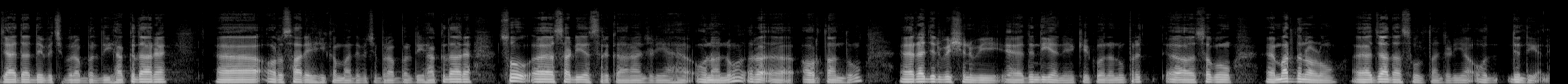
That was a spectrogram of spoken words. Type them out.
ਜਾਇਦਾਦ ਦੇ ਵਿੱਚ ਬਰਾਬਰ ਦੀ ਹੱਕਦਾਰ ਹੈ ਅ, ਔਰ ਸਾਰੇ ਹੀ ਕੰਮਾਂ ਦੇ ਵਿੱਚ ਬਰਾਬਰ ਦੀ ਹੱਕਦਾਰ ਹੈ। ਸੋ ਅ, ਸਾਡੀਆਂ ਸਰਕਾਰਾਂ ਜਿਹੜੀਆਂ ਹੈ ਉਹਨਾਂ ਨੂੰ ਰ- ਅ, ਔਰਤਾਂ ਨੂੰ ਰਿਜ਼ਰਵੇਸ਼ਨ ਵੀ ਅ, ਦਿੰਦੀਆਂ ਨੇ ਕਿ ਉਹਨਾਂ ਨੂੰ ਪ੍ਰਤ- ਅ, ਸਗੋਂ ਅ, ਮਰਦ ਨਾਲੋਂ ਅ, ਜ਼ਿਆਦਾ ਸਹੂਲਤਾਂ ਜਿਹੜੀਆਂ ਉਹ ਦਿੰਦੀਆਂ ਨੇ।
